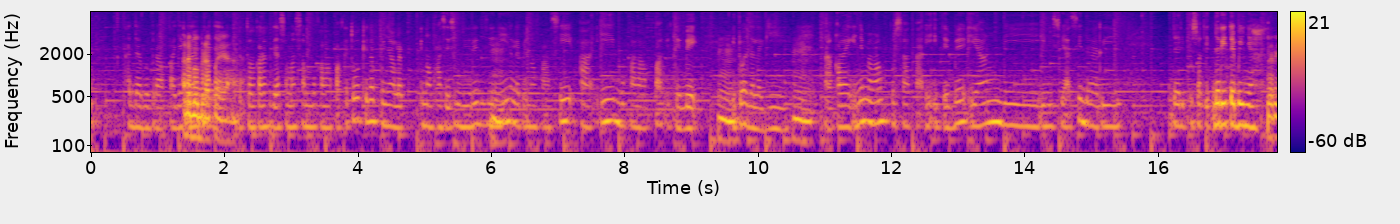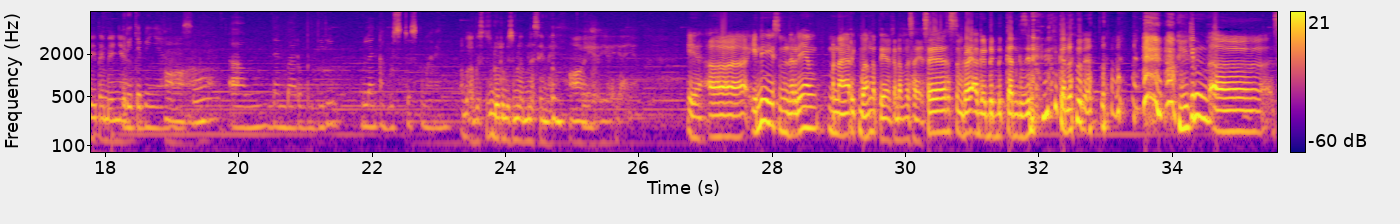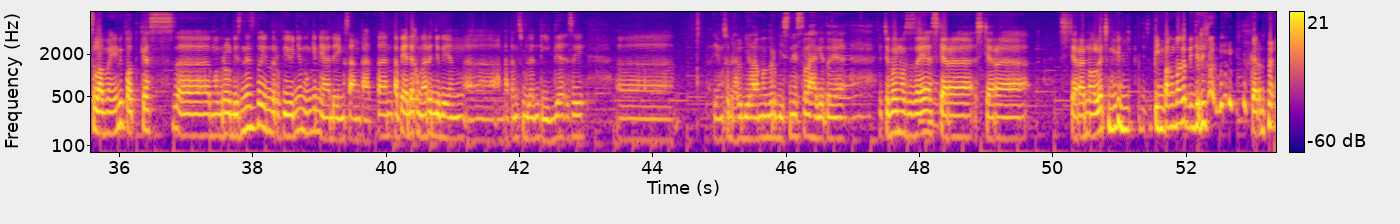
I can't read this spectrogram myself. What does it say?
ada beberapa aja. Ada kan. beberapa ya? Betul, karena kerja sama sama Bukalapak itu kita punya lab inovasi sendiri di sini, lab inovasi AI Bukalapak ITB. Hmm. Itu ada lagi. Hmm. Nah, kalau yang ini memang pusat AI ITB yang diinisiasi dari dari pusat dari ITB-nya. dari ITB-nya Dari ITB-nya Oh. langsung um, dan baru berdiri bulan Agustus kemarin. Agustus 2019 ini. Mm, oh iya iya iya. Iya, Iya, eh, ini sebenarnya menarik banget ya. Kenapa saya? Saya sebenarnya agak deg-degan ke sini karena ternyata mungkin eh, selama ini podcast eh, ngobrol bisnis tuh interviewnya mungkin ya ada yang seangkatan, tapi ada kemarin juga yang eh, angkatan 93 sih eh, yang sudah lebih lama berbisnis lah gitu ya. Coba maksud saya secara secara secara knowledge mungkin timpang banget nih jadinya karena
